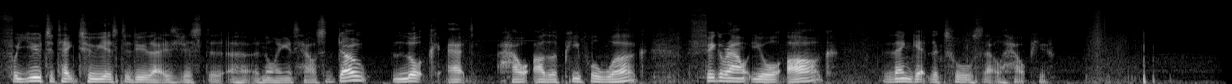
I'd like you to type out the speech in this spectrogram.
for you to take two years to do that is just uh, uh, annoying as hell. So don't look at how other people work, figure out your arc, then get the tools that will help you.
